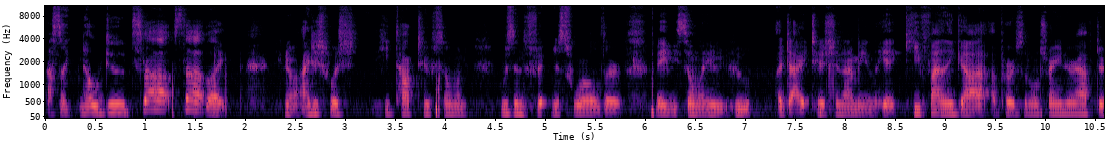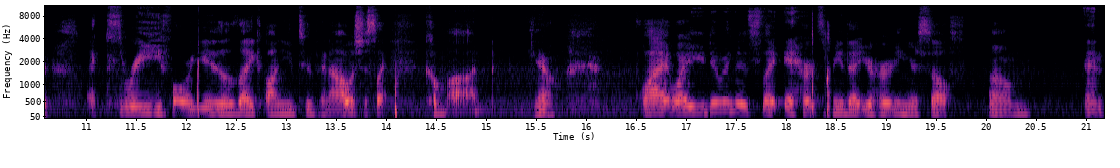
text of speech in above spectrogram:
I was like, no, dude, stop, stop. Like, you know, I just wish he talked to someone who's in the fitness world or maybe someone who, who a dietitian. I mean, he, he finally got a personal trainer after like three, four years of like on YouTube, and I was just like, come on, you know, why why are you doing this? Like, it hurts me that you're hurting yourself. Um, and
